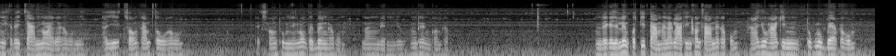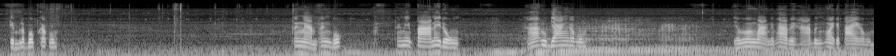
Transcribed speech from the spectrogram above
นี่ก็ได้จานหน่อยแล้วครับผมนี่อายุสองสามโตครับผมเด็กสองทุ่มยังลงไปเบิ้งครับผม นั่งเด่นอยู่ข้างเทิงก่อนครับเด็กก็จะเริ่มกดติดตามให้นักล่าทินคอนสารด้วยครับผม หาอยู่หากินทุกรูปแบบครับผม เต็มระบบครับผม ทั้งน้ำทั้งบก ทั้งในป่าในดง หาทุกอย่างครับผม เดี๋ยวว่างๆเดี๋ยวพาไปหาเบิ้งห้อยกระต่ายครับผม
